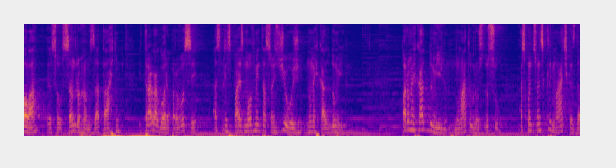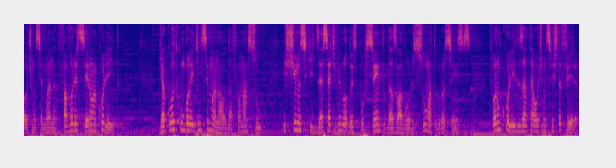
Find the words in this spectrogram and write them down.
Olá, eu sou Sandro Ramos da Tarkin e trago agora para você as principais movimentações de hoje no mercado do milho. Para o mercado do milho no Mato Grosso do Sul, as condições climáticas da última semana favoreceram a colheita. De acordo com o boletim semanal da FamaSul, estima-se que 17,2% das lavouras sul-mato-grossenses foram colhidas até a última sexta-feira,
